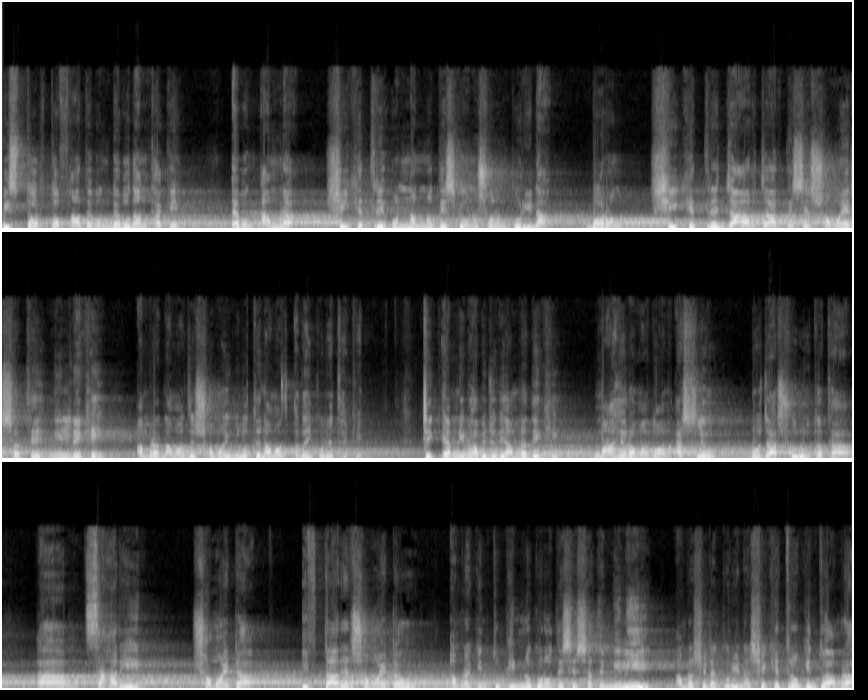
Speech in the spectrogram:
বিস্তর তফাত এবং ব্যবধান থাকে এবং আমরা সেই ক্ষেত্রে অন্যান্য দেশকে অনুসরণ করি না। বরং সেই ক্ষেত্রে যার যার দেশের সময়ের সাথে মিল রেখেই আমরা নামাজের সময়গুলোতে নামাজ আদায় করে থাকি। ঠিক এমনিভাবে যদি আমরা দেখি, মাহে রমাদান আসলেও রোজার শুরু তথা সাহারির সময়টা, ইফতারের সময়টাও আমরা কিন্তু ভিন্ন কোনো দেশের সাথে মিলিয়ে আমরা সেটা করি না। সেক্ষেত্রেও কিন্তু আমরা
